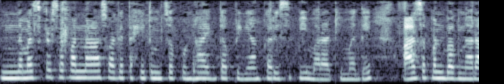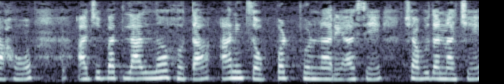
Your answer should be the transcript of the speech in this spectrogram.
नमस्कार सर्वांना स्वागत आहे तुमचं पुन्हा एकदा प्रियांका रेसिपी मराठीमध्ये. आज आपण बघणार आहोत अजिबात लाल न होता आणि चौपट फुलणारे असे साबुदाणाचे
